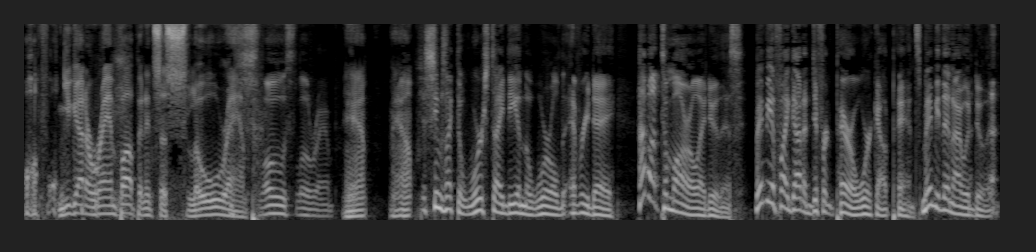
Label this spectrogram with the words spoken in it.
awful. You got to ramp up, and it's a slow ramp. Slow, slow ramp. Yeah, yeah. Just seems like the worst idea in the world every day. How about tomorrow I do this? Maybe if I got a different pair of workout pants, maybe then I would do it.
